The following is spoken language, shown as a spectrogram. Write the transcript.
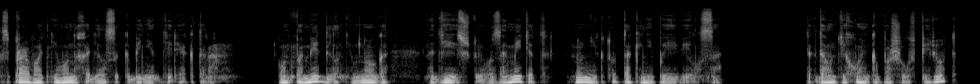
Справа от него находился кабинет директора. Он помедлил немного, надеясь, что его заметят, но никто так и не появился. Тогда он тихонько пошел вперед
